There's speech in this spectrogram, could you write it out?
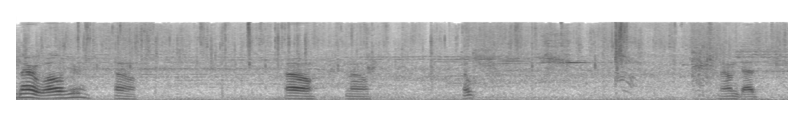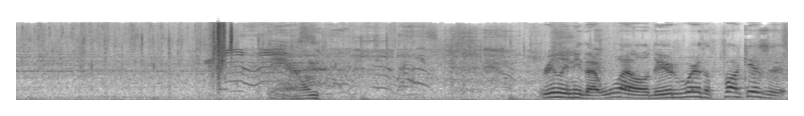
Isn't there a wall here? Oh. Oh, no. Nope. Now I'm dead. Damn. Really need that well, dude. Where the fuck is it?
